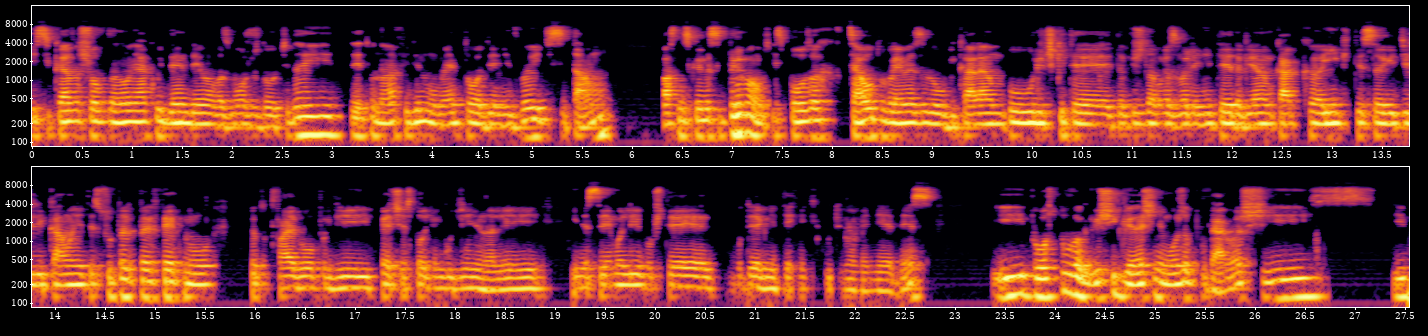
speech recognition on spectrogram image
и си казваш, ов, дано някой ден да има възможност да отида и ето на в един момент този ден идва и ти си там. Аз не исках да се тръгвам. Използвах цялото време, за да обикалям по уличките, да виждам развалините, да гледам как инките са редили камъните супер перфектно, като това е било преди 5-600 години, нали, и не са имали въобще модерни техники, които имаме ние днес. И просто вървиш и гледаш и не можеш да повярваш и, и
